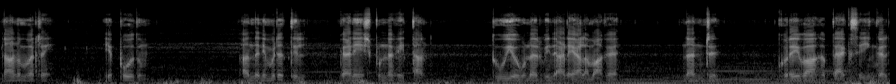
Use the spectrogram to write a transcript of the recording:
நானும் வர்றேன். எப்போதும். அந்த நிமிடத்தில் கணேஷ் புன்னகைத்தான். அடையாளமாக. நன்று. குறைவாக பேக் செய்யுங்கள்.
